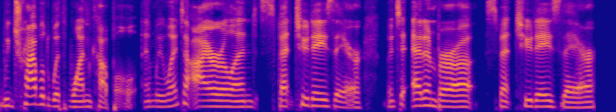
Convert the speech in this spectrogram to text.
We traveled with one couple and we went to Ireland, spent two days there, went to Edinburgh, spent two days there.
